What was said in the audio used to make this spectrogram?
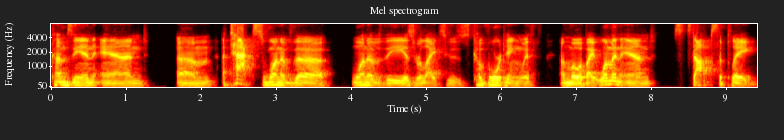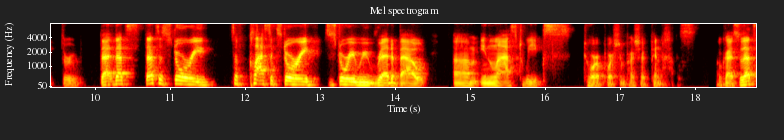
comes in and um, attacks one of the one of the Israelites who's cavorting with a Moabite woman and stops the plague through that. That's that's a story. It's a classic story. It's a story we read about um, in last week's Torah portion, Parshat Pinchas. Okay, so that's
